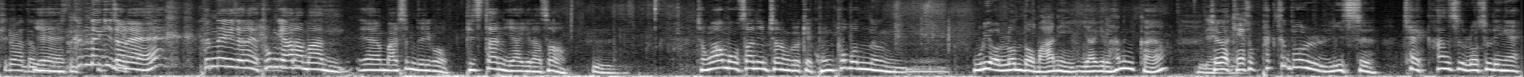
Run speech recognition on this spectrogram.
필요하다고. 예, 끝내기 전에 끝내기 전에 통계 하나만 예, 말씀드리고 비슷한 이야기라서 음. 정광훈 목사님처럼 그렇게 공포 본능 우리 언론도 많이 이야기를 하니까요. 네. 제가 계속 Factfulness 책 한스 로슬링의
